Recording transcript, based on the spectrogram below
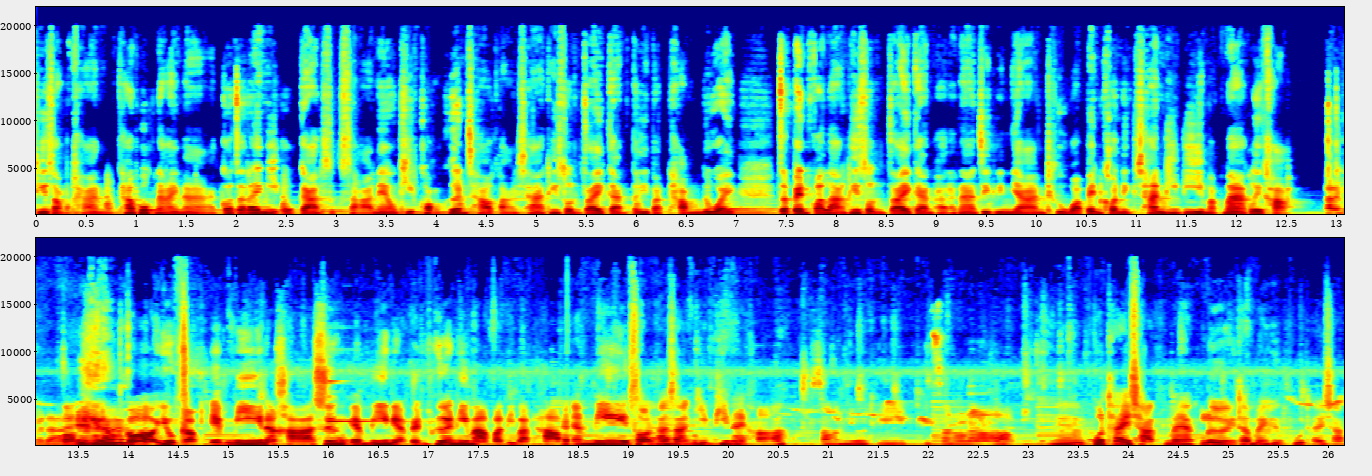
ที่สำคัญ ถ้าพวกนายมาก็จะได้มีโอกาสศึกษาแนวคิดของเพื่อนชาวต่างชาติที่สนใจการปฏิบัติธรรมด้วย จะเป็นฝรั่งที่สนใจการพัฒนาจิตวิญญาณ ถือว่าเป็นคอนเน็ชันที่ดีมาก ๆ เลยค่ะ ตอนนี้เราก็อยู่กับเอมมี่นะคะ ซึ่งเอมมี่เนี่ยเป็นเพื่อนที่มาปฏิบัติธรรมเอมมี่สอนภาษาอังกฤษที่ไหนคะสอนนิวที่พิษณุโลกอืมพูดไทยชัดมากเลยทำไมถึงพูดไทยชัด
